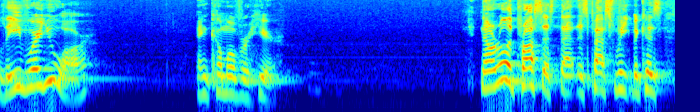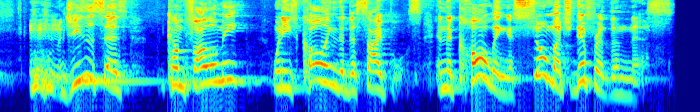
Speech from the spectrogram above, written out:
Leave where you are and come over here. Now, I really processed that this past week because Jesus says, Come follow me when he's calling the disciples. And the calling is so much different than this.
